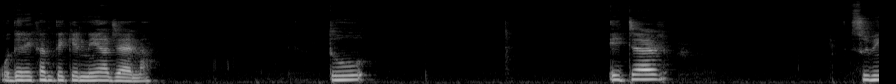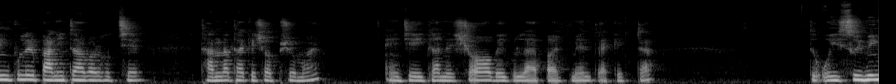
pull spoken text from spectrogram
ওদের এখান থেকে নেওয়া যায় না। তো এটার সুইমিং পুলের পানিটা আবার হচ্ছে ঠান্ডা থাকে সব সময়। এই যে এইখানে সব এগুলো অ্যাপার্টমেন্ট এক একটা। তো ওই সুইমিং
